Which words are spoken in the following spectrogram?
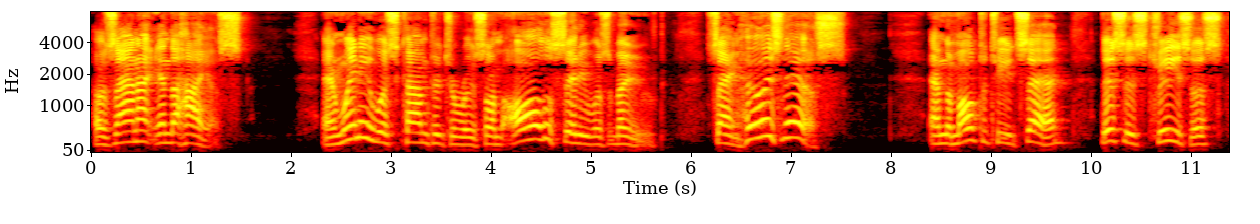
Hosanna in the highest. And when he was come to Jerusalem, all the city was moved, saying, Who is this? And the multitude said, This is Jesus,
